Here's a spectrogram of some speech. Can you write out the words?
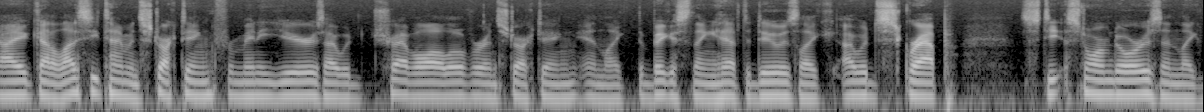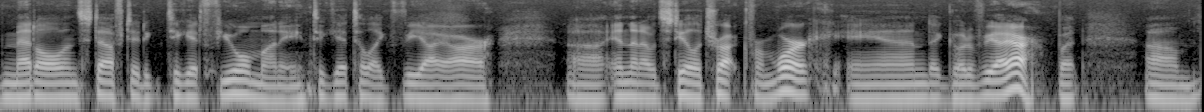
I got a lot of seat time instructing for many years. I would travel all over instructing, and like the biggest thing you have to do is like I would scrap st- storm doors and like metal and stuff to to get fuel money to get to like VIR, uh, and then I would steal a truck from work and I'd go to VIR, but um,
